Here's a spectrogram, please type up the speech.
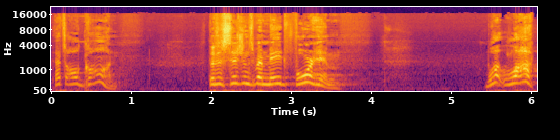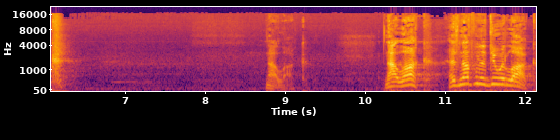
That's all gone. The decision's been made for him. What luck! Not luck. Not luck. Has nothing to do with luck.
